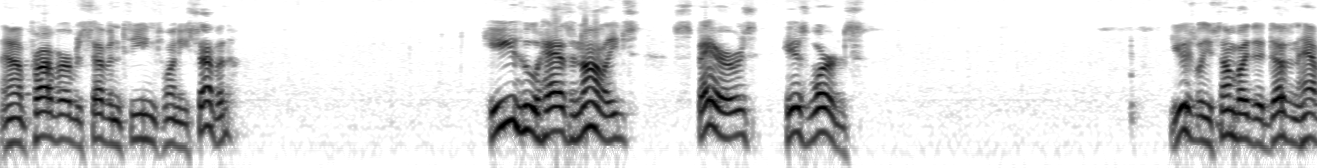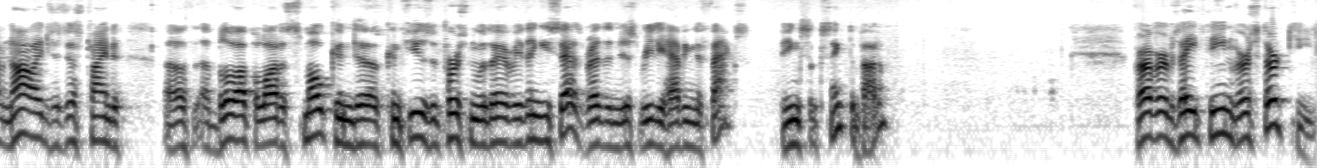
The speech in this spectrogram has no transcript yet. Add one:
Now, Proverbs 17 27. He who has knowledge spares his words. Usually, somebody that doesn't have knowledge is just trying to uh, uh, blow up a lot of smoke and uh, confuse a person with everything he says rather than just really having the facts, being succinct about them. Proverbs 18, verse 13.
